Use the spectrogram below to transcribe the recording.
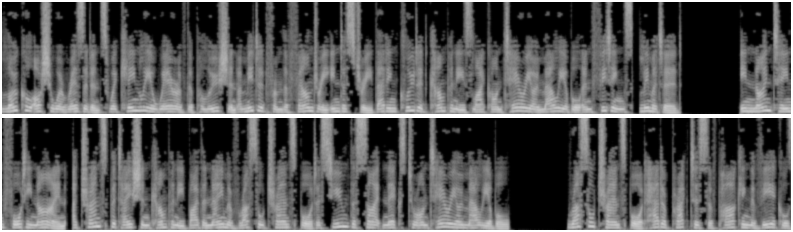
Local Oshawa residents were keenly aware of the pollution emitted from the foundry industry that included companies like Ontario Malleable and Fittings, Limited. In 1949, a transportation company by the name of Russell Transport assumed the site next to Ontario Malleable. Russell Transport had a practice of parking the vehicles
